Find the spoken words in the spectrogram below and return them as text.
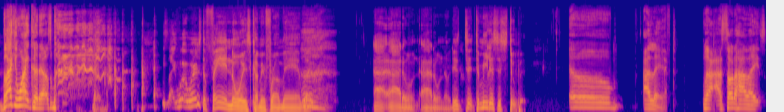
black and white cutouts. It's like where, where's the fan noise coming from, man? But I I don't I don't know. This to, to me this is stupid. um, I laughed. Well, I saw the highlights.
